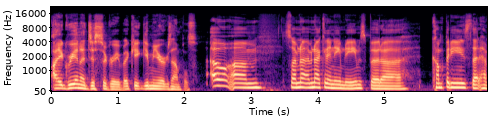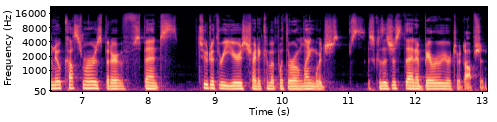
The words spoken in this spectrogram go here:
I agree and I disagree, but gi- give me your examples. Oh, um, so I'm not I'm not going to name names, but uh, companies that have no customers but have spent two to three years trying to come up with their own language because it's just then a barrier to adoption.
